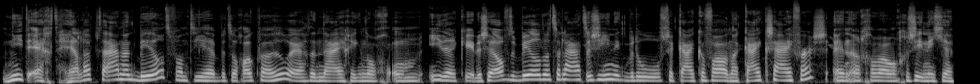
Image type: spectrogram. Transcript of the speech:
niet echt helpt aan het beeld. Want die hebben toch ook wel heel erg de neiging nog om iedere keer dezelfde beelden te laten zien. Ik bedoel, ze kijken vooral naar kijkcijfers. En een gewoon gezinnetje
